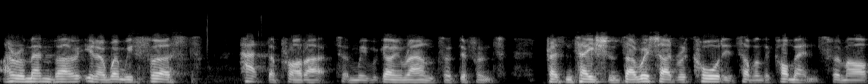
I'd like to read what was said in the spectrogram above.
I remember, you know, when we first had the product and we were going around to different presentations. I wish I'd recorded some of the comments from our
